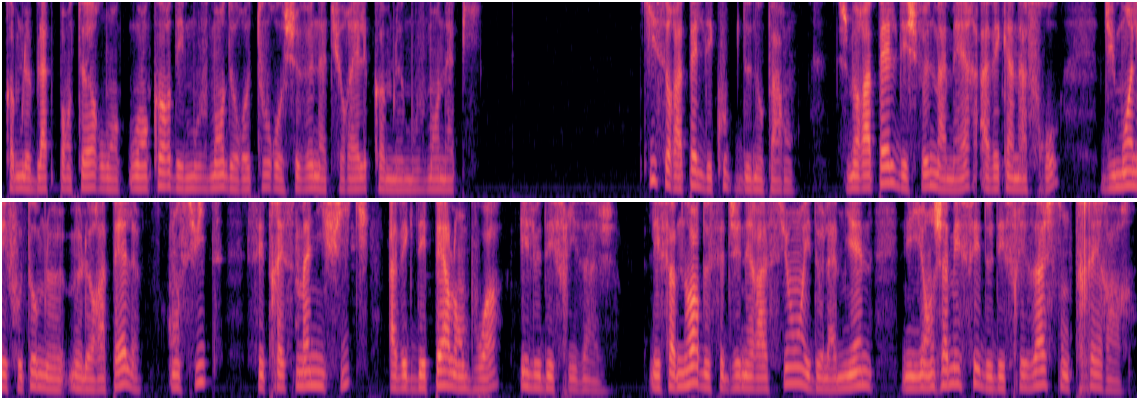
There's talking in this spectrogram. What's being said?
comme le Black Panther ou, encore des mouvements de retour aux cheveux naturels comme le mouvement Napi. Qui se rappelle des coupes de nos parents? Je me rappelle des cheveux de ma mère avec un afro, du moins les photos me, me le rappellent. Ensuite, ces tresses magnifiques avec des perles en bois et le défrisage. Les femmes noires de cette génération et de la mienne n'ayant jamais fait de défrisage sont très rares.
